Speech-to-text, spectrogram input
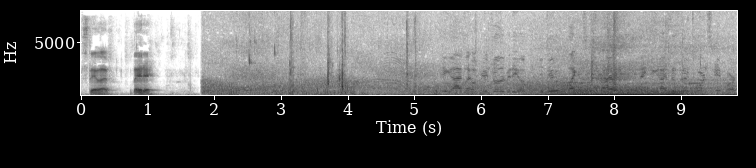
stay alive. Later. Guys. I hope you enjoy the video. If you do, like and subscribe. Thank you guys. This is Torrance Skate Park.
